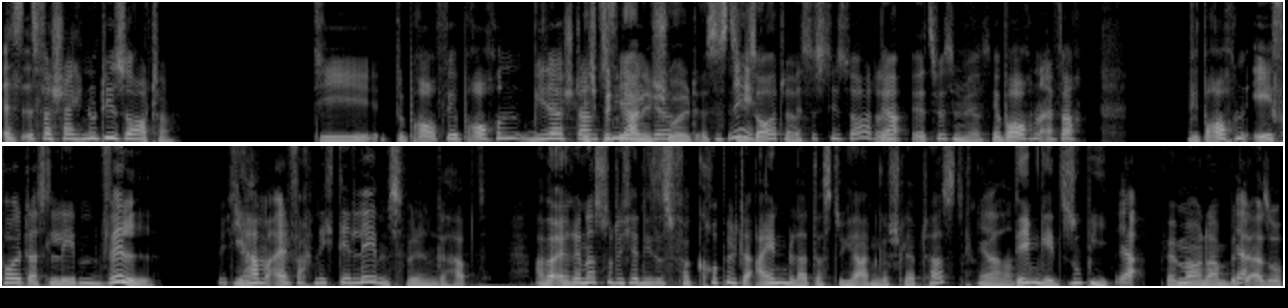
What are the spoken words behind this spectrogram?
es ist wahrscheinlich nur die Sorte. Die, du brauchst, wir brauchen Ich widerstandsfähige. bin gar nicht schuld. Es ist die Nee, Sorte. Es ist die Sorte. Ja, jetzt wissen wir es. Wir brauchen einfach, wir brauchen Efeu, das Leben will. Die haben einfach nicht den Lebenswillen gehabt. Aber erinnerst du dich an dieses verkrüppelte Einblatt, das du hier angeschleppt hast? Ja. Dem geht supi. Ja. Wenn man dann bitte, Ja. also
